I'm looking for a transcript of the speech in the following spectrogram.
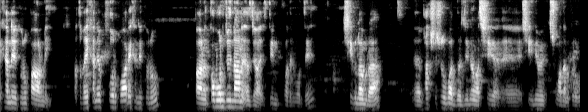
এখানে কোনো পাওয়ার নেই। অথবা এখানে ফোর পাওয়ার এখানে কোনো পাওয়ার কমন যদি না যায় তিন পদের মধ্যে, সেগুলো আমরা ভাগশেষ উপাদ্য যে নিয়ম আছে সেই নিয়মে সমাধান করব।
